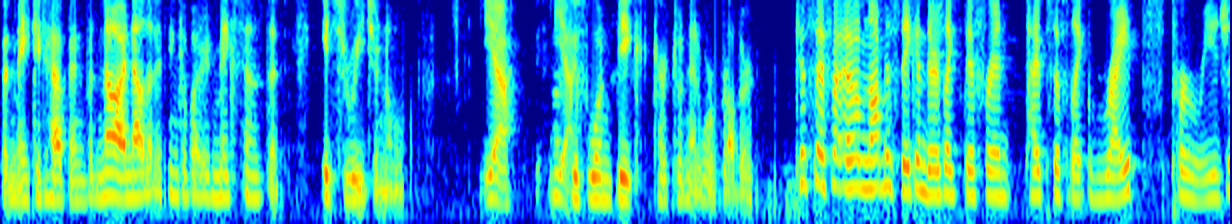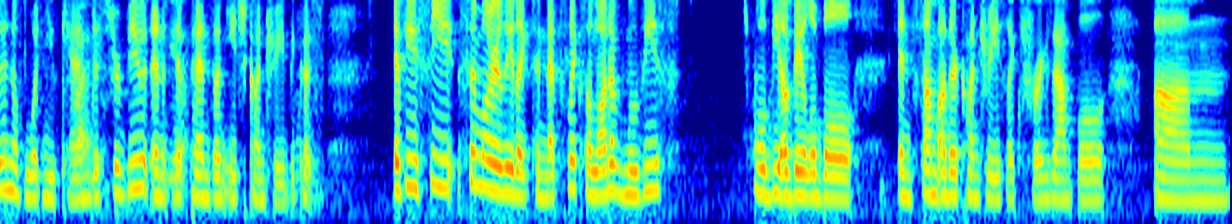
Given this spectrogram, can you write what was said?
but make it happen but now now that i think about it it makes sense that it's regional Yeah. it's not Yeah. just one big cartoon network brother Because if, if I'm not mistaken, there's like different types of like rights per region of what you can Right. distribute, and it Yeah. depends on each country. Because if you see similarly like to Netflix, a lot of movies will be available in some other countries. Like for example, um,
